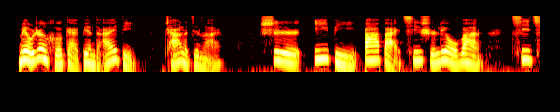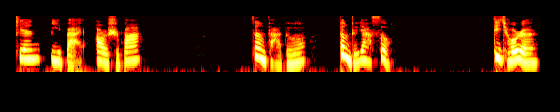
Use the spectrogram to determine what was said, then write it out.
没有任何改变的艾迪插了进来。是一比八百七十六万七千一百二十八。赞法德瞪着亚瑟：“地球人，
